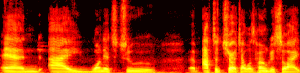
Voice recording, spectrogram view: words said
and I wanted to. Um, after church, I was hungry, so I.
